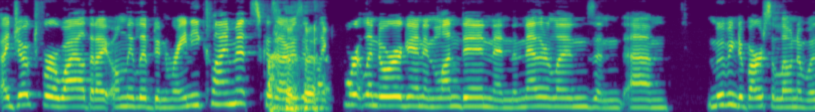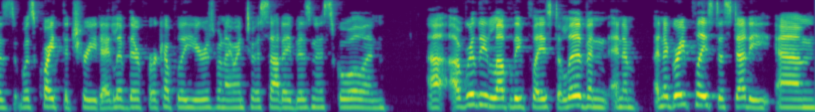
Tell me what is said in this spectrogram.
I joked for a while that I only lived in rainy climates because I was in like Portland, Oregon, and London, and the Netherlands, and um, moving to Barcelona was was quite the treat. I lived there for a couple of years when I went to ESADE Business School, and uh, a really lovely place to live and and a, and a great place to study. Um,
